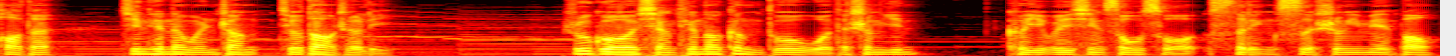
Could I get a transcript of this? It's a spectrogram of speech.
好的，今天的文章就到这里。如果想听到更多我的声音，可以微信搜索“四零四声音面包”。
